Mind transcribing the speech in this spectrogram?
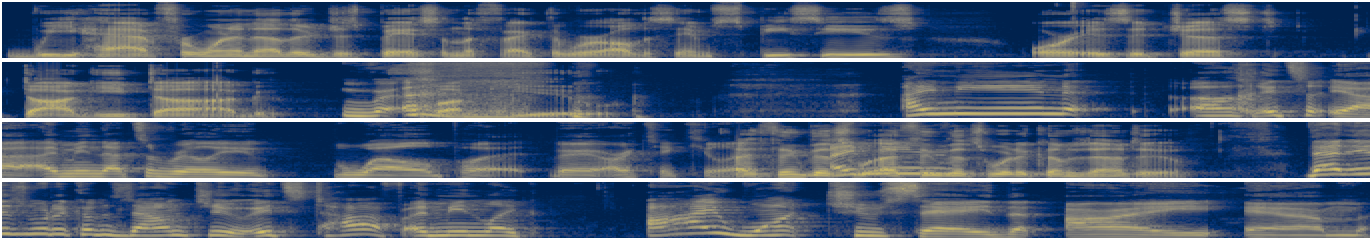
we have for one another just based on the fact that we're all the same species? Or is it just dog eat dog? Fuck you. I mean, uh, it's yeah. I mean, that's a really well put, very articulate. I think that's I what I think that's what it comes down to. That is what it comes down to. It's tough. I mean, like, I want to say that I am.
